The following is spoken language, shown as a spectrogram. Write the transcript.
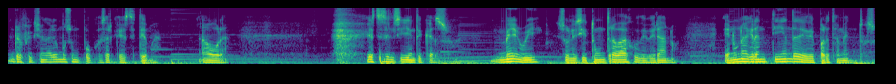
reflexionaremos un poco acerca de este tema. Ahora, este es el siguiente caso. Mary solicitó un trabajo de verano en una gran tienda de departamentos.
